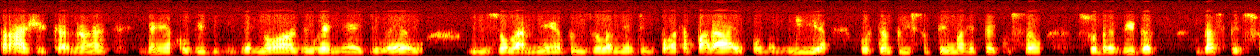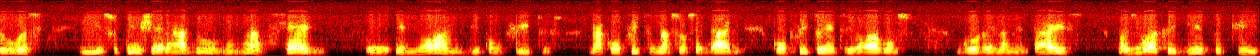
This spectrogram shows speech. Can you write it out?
trágica, é? Vem a Covid-19, o remédio é o isolamento, o isolamento importa parar a economia, portanto, isso tem uma repercussão sobre a vida das pessoas e isso tem gerado uma série eh, enorme de conflitos, né? conflitos na sociedade, conflito entre órgãos governamentais, mas eu acredito que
